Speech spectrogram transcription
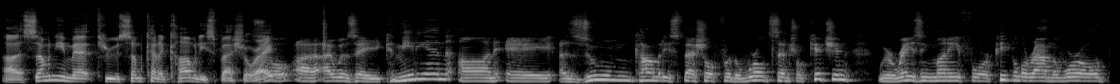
Uh, someone you met through some kind of comedy special, right? So uh, I was a comedian on a, a Zoom comedy special for the World Central Kitchen. We were raising money for people around the world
